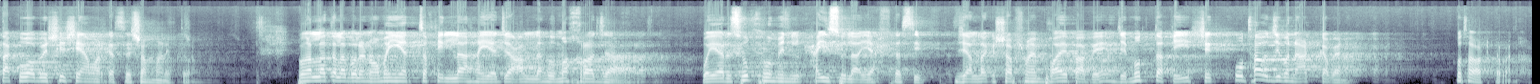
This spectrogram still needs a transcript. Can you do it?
তাকুয়া বেশি সে আমার কাছে সম্মানিত। এবং আল্লাহ তাআলা বলেন ওমাইয়াত্তাকিল্লাহ ইয়াজআল্লাহু মাখরাজা ওয়া ইয়ারযুকহু মিন হাইসু লা ইয়াহতাসিব। যে আল্লাহকে সবসময় ভয় পাবে যে মুত্তাকি, সে কোথাও জীবনে আটকাবে না। কোথাও আটকাবে না।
